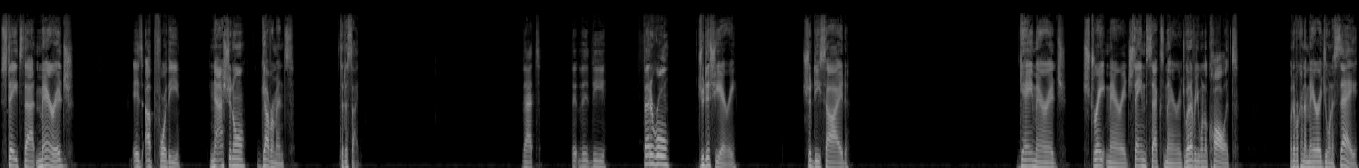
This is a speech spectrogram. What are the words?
states that marriage is up for the national governments to decide. that the, the, the federal judiciary should decide gay marriage, straight marriage, same sex marriage, whatever you want to call it, whatever kind of marriage you want to say,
